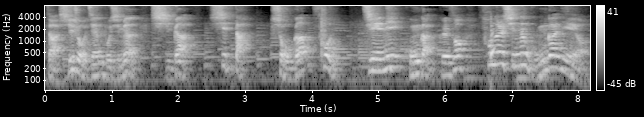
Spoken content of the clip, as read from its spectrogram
자 시소젠 보시면 시가 씻다 소가 손 젠이 공간. 그래서 손을 씻는 공간이에요.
